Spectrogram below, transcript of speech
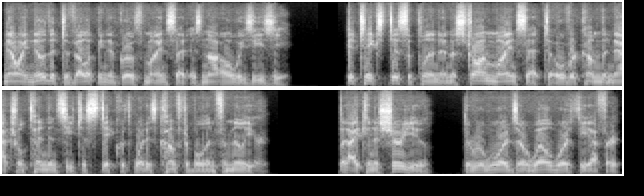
Now I know that developing a growth mindset is not always easy. It takes discipline and a strong mindset to overcome the natural tendency to stick with what is comfortable and familiar. But I can assure you, the rewards are well worth the effort.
